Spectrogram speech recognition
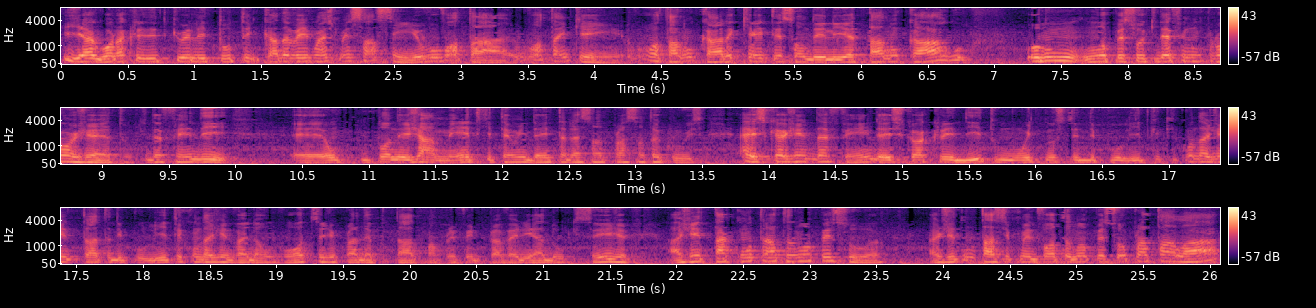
e agora acredito que o eleitor tem que cada vez mais pensar assim, eu vou votar, eu vou votar em quem? Eu vou votar no cara que a intenção dele é estar no cargo ou num- numa pessoa que defende um projeto, que defende é, um, um planejamento, que tem uma ideia interessante para Santa Cruz. É isso que a gente defende, é isso que eu acredito muito no sentido de política, que quando a gente trata de política, quando a gente vai dar um voto, seja para deputado, para prefeito, para vereador, o que seja, a gente está contratando uma pessoa. A gente não está simplesmente votando uma pessoa para estar lá,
